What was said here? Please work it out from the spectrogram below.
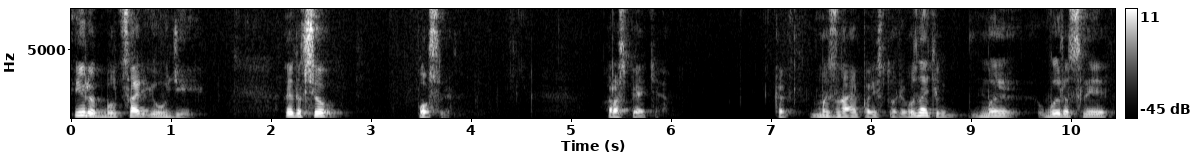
Ирод был царь Иудеи. Это все после распятия, как мы знаем по истории. Вы знаете, мы выросли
